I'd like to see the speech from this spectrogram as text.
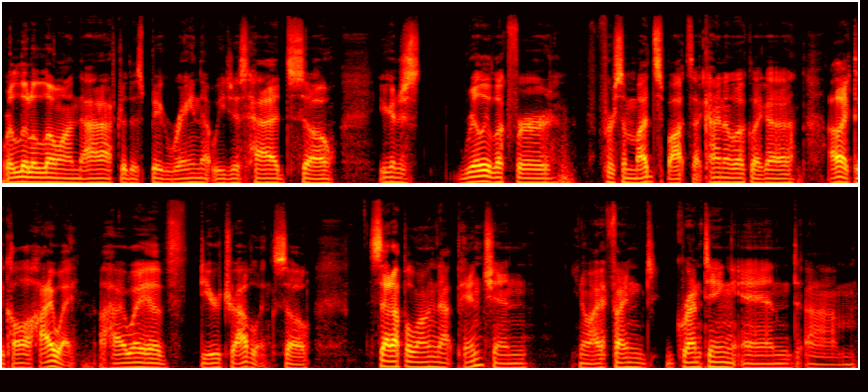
we're a little low on that after this big rain that we just had. So you're gonna just really look for for some mud spots that kind of look like a I like to call a highway, a highway of deer traveling. So set up along that pinch, and you know I find grunting and um,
